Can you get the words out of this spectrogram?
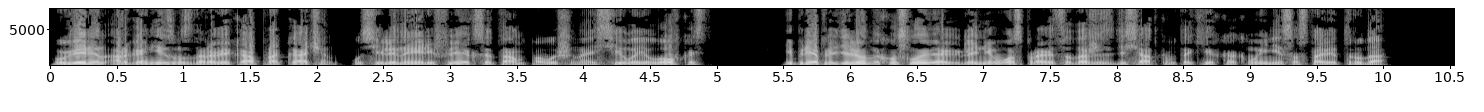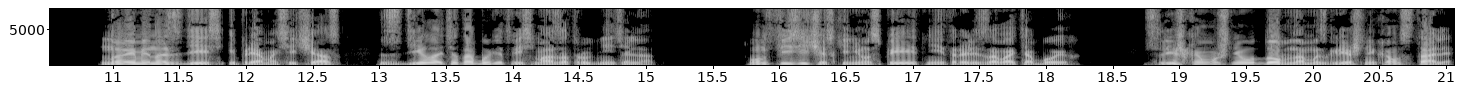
Уверен, организм здоровяка прокачан, усиленные рефлексы там, повышенная сила и ловкость. И при определенных условиях для него справиться даже с десятком таких, как мы, не составит труда. Но именно здесь и прямо сейчас сделать это будет весьма затруднительно. Он физически не успеет нейтрализовать обоих. Слишком уж неудобно мы с грешником встали,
